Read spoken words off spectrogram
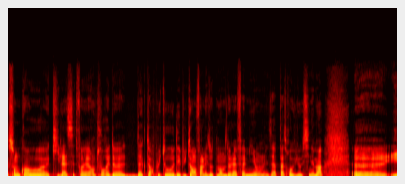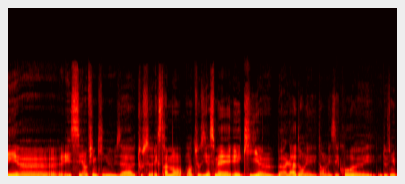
Song Kang-ho qui là cette fois est entouré d'acteurs plutôt débutants. Enfin les autres membres de la famille on les a pas trop vus au cinéma. Et c'est un film qui nous a tous extrêmement enthousiasmés et qui bah, là dans les dans les échos euh, est devenu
